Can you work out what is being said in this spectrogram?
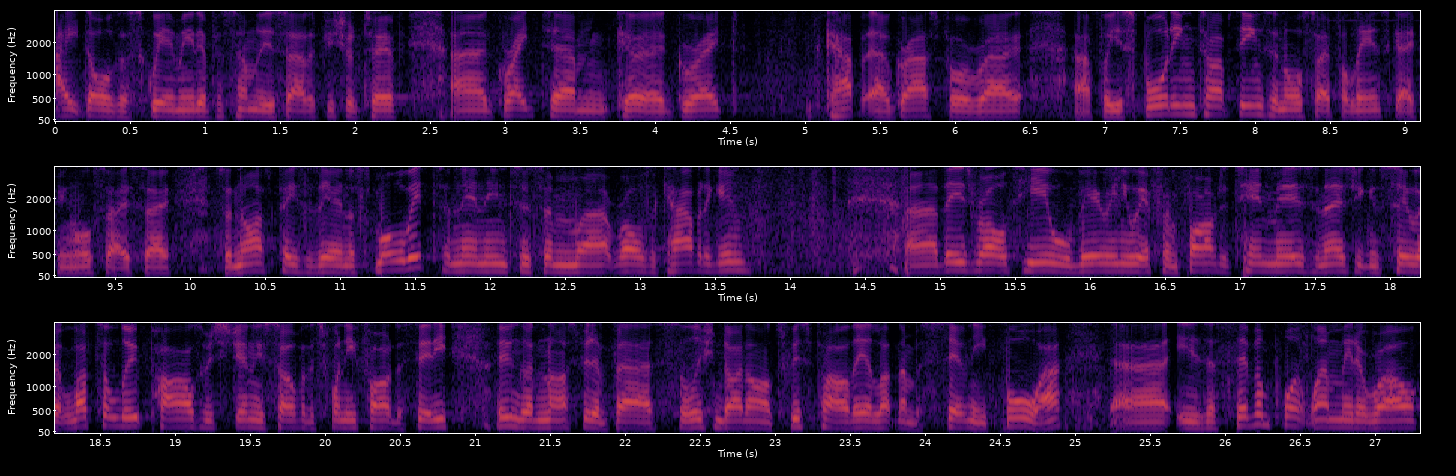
$8 a square metre for some of this artificial turf. Uh, great, um, great uh, grass for uh, uh, for your sporting type things and also for landscaping also. So, so nice pieces there in the small bits and then into some uh, rolls of carpet again. Uh, these rolls here will vary anywhere from 5 to 10 metres and as you can see we've got lots of loop piles which generally sell for the 25 to 30. We've even got a nice bit of uh, solution dyed nylon twist pile there, lot number 74 uh, is a 7.1 metre roll,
